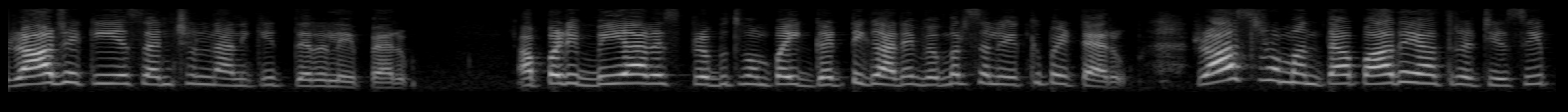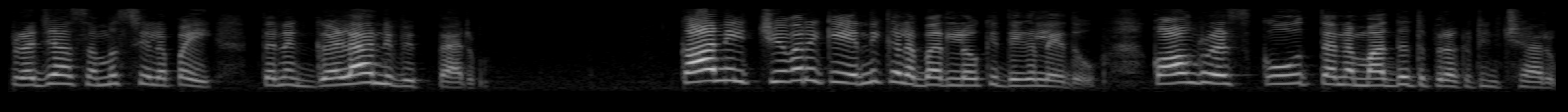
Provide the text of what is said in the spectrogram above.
రాజకీయ సంచలనానికి తెరలేపారు. అప్పటి బీఆర్ఎస్ ప్రభుత్వంపై గట్టిగానే విమర్శలు ఎక్కుపెట్టారు. రాష్ట్రమంతా పాదయాత్ర చేసి ప్రజా సమస్యలపై తన గళాన్ని విప్పారు. కానీ చివరికి ఎన్నికల బరిలోకి దిగలేదు. కాంగ్రెస్కు తన మద్దతు ప్రకటించారు.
